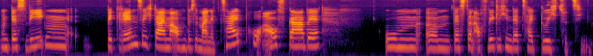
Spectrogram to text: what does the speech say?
Und deswegen begrenze ich da immer auch ein bisschen meine Zeit pro Aufgabe, um ähm, das dann auch wirklich in der Zeit durchzuziehen.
